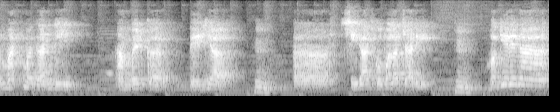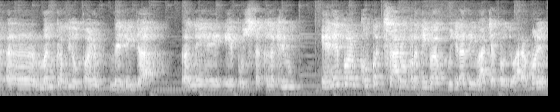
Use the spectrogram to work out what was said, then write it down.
મહાત્મા ગાંધી આંબેડકર પેરિયા શ્રી ગોપાલાચારી વગેરેના મંતવ્યો પણ મેં લીધા અને એ પુસ્તક લખ્યું. એને પણ ખૂબ જ સારો પ્રતિભાવ ગુજરાતી વાચકો દ્વારા મળ્યો.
